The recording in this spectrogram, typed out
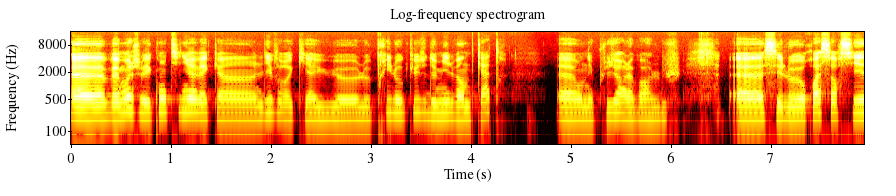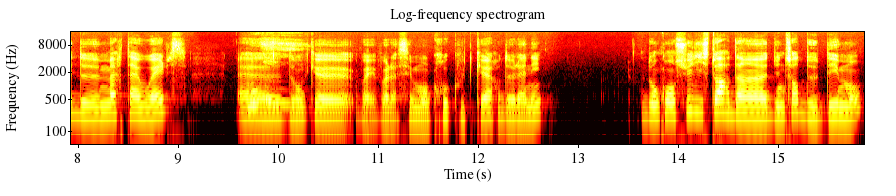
euh, ben moi, je vais continuer avec un livre qui a eu euh, le prix Locus 2024. Euh, on est plusieurs à l'avoir lu. c'est Le Roi sorcier de Martha Wells. Euh, donc, euh, ouais, voilà, c'est mon gros coup de cœur de l'année. Donc, on suit l'histoire d'une sorte de démon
